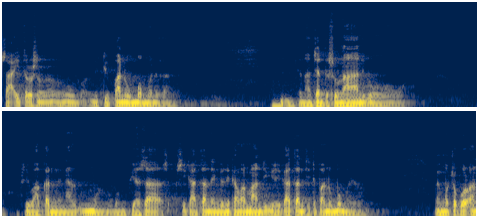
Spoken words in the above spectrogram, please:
sai terus di depan umum kan senajan kesunahan itu siwakan dengan umum biasa sikatan yang di kamar mandi sikatan di depan umum ya. Memang Quran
